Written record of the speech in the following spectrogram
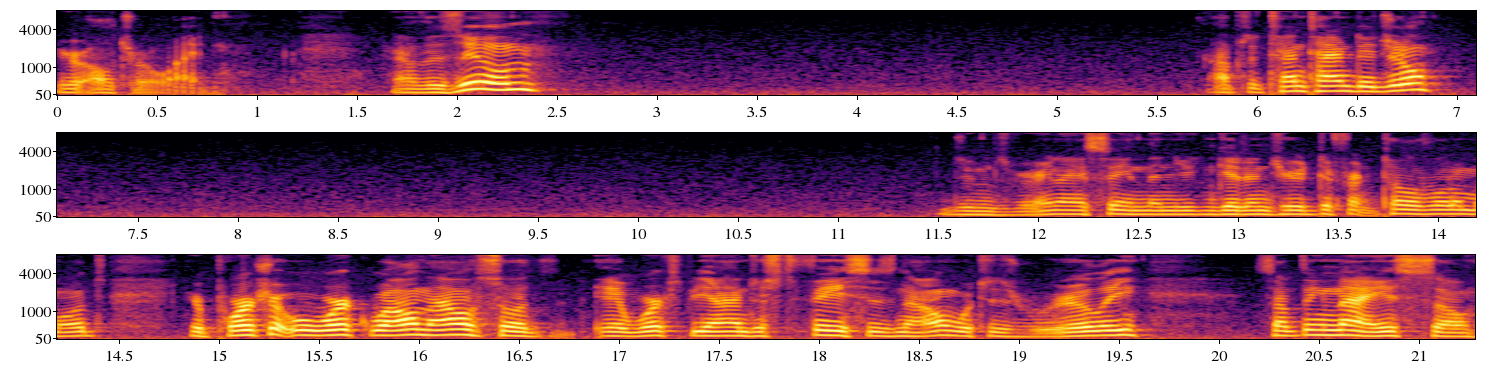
your ultra wide. Now the zoom up to 10 time digital zooms very nicely and then you can get into your different telephoto modes. Your portrait will work well now so it, it works beyond just faces now which is really something nice so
